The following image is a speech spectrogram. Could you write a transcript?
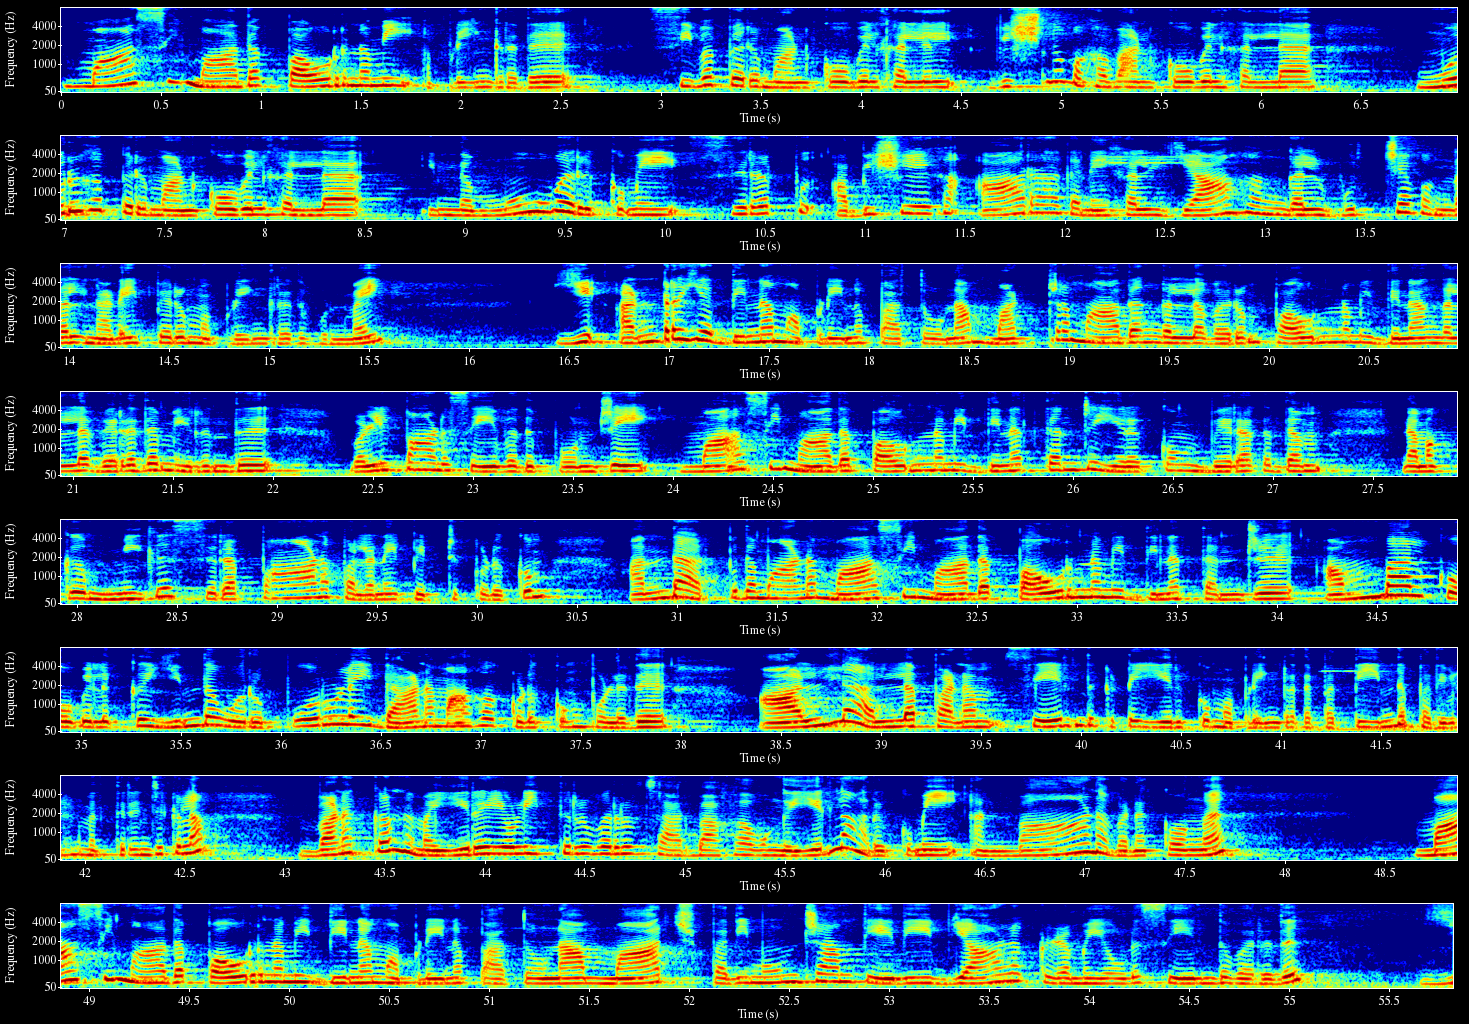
மாசி மாத பௌர்ணமி அப்படிங்கிறது சிவபெருமான் கோவில்களில் விஷ்ணு பகவான் கோவில்களில் முருகப்பெருமான் கோவில்களில் இந்த மூவருக்குமே சிறப்பு அபிஷேக ஆராதனைகள் யாகங்கள் உற்சவங்கள் நடைபெறும் அப்படிங்கிறது உண்மை. அன்றைய தினம் அப்படின்னு பார்த்தோன்னா மற்ற மாதங்களில் வரும் பௌர்ணமி தினங்களில் விரதம் இருந்து வழிபாடு செய்வது போன்றே மாசி மாத பௌர்ணமி தினத்தன்று இருக்கும் விரதம் நமக்கு மிக சிறப்பான பலனை பெற்றுக் கொடுக்கும். அந்த அற்புதமான மாசி மாத பௌர்ணமி தினத்தன்று அம்பாள் கோவிலுக்கு இந்த ஒரு பொருளை தானமாக கொடுக்கும் பொழுது அல்ல அல்ல பணம் சேர்ந்துக்கிட்டே இருக்கும் அப்படிங்கிறத பற்றி இந்த பதிவில் நம்ம தெரிஞ்சுக்கலாம். வணக்கம். நம்ம இறையொளி திருவருள் சார்பாக அவங்க எல்லாருக்குமே அன்பான வணக்கங்க. மாசி மாத பௌர்ணமி தினம் அப்படின்னு பார்த்தோன்னா மார்ச் பதிமூன்றாம் தேதி வியாழக்கிழமையோடு சேர்ந்து வருது.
